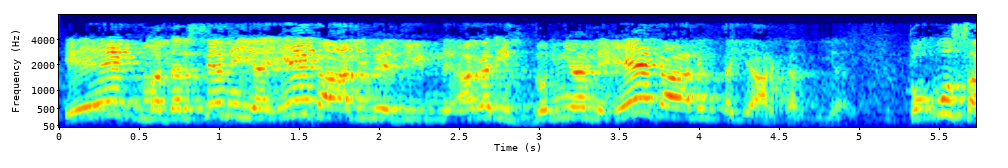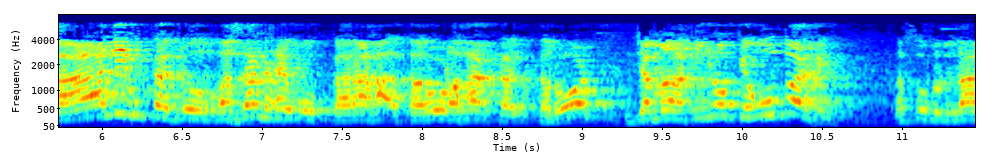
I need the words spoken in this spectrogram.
ایک مدرسے نے یا ایک عالم دین نے اگر اس دنیا میں ایک عالم تیار کر دیا۔ تو اس عالم کا جو وزن ہے وہ کروڑ کروڑ جماعتیوں کے اوپر ہے۔ رسول اللہ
